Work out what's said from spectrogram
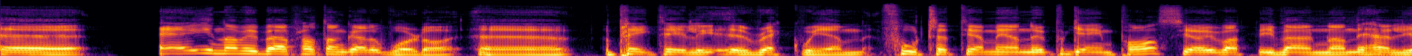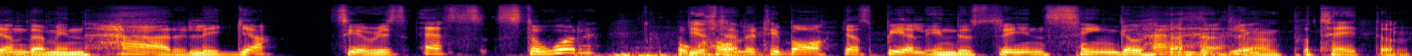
Eh, innan vi börjar prata om God of War då. Eh, Plague Tale Requiem fortsätter jag med nu på Game Pass. Jag har ju varit i Värmland i helgen där min härliga Series S står och håller tillbaka spelindustrin single-handedly. Potaton.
